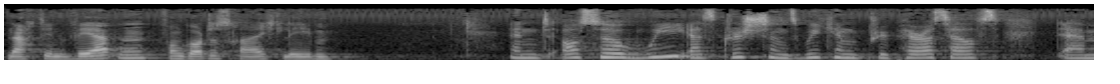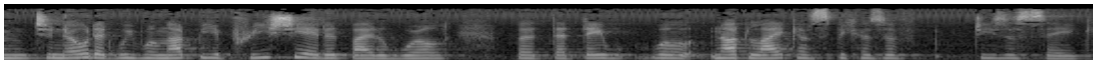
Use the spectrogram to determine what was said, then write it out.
nach den Werten von Gottes Reich leben. And also, we as Christians, we can prepare ourselves um, to know that we will not be appreciated by the world, but that they will not like us because of Jesus' sake.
